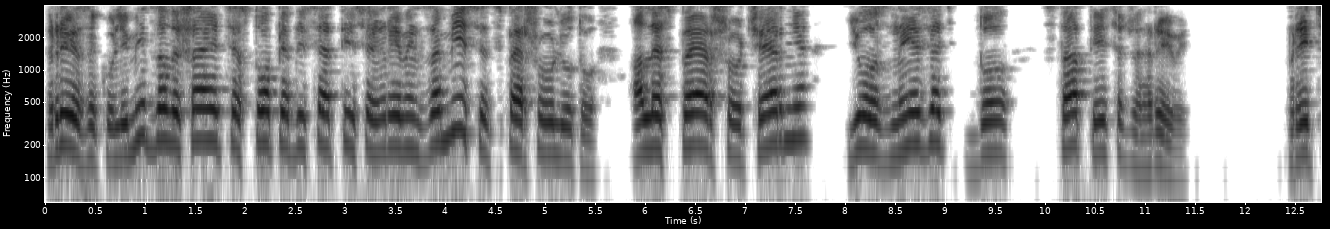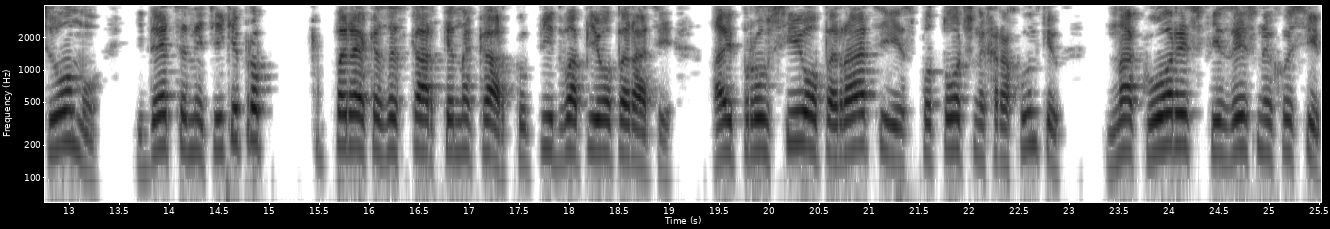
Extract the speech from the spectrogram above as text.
ризику ліміт залишається 150 тисяч гривень за місяць з 1 лютого, але з 1 червня його знизять до 100 тисяч гривень. При цьому йдеться не тільки про перекази з картки на картку P2P операції, а й про всі операції з поточних рахунків на користь фізичних осіб,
